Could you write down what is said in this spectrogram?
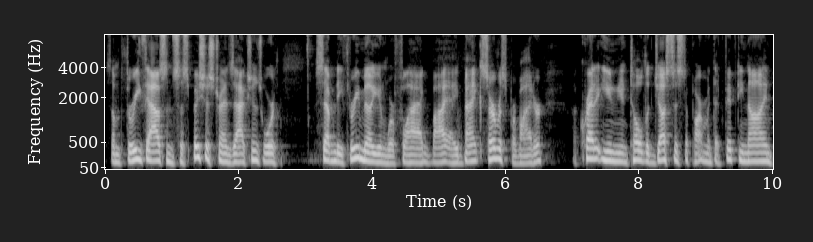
some 3,000 suspicious transactions worth 73 million were flagged by a bank service provider. A credit union told the Justice Department that 59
